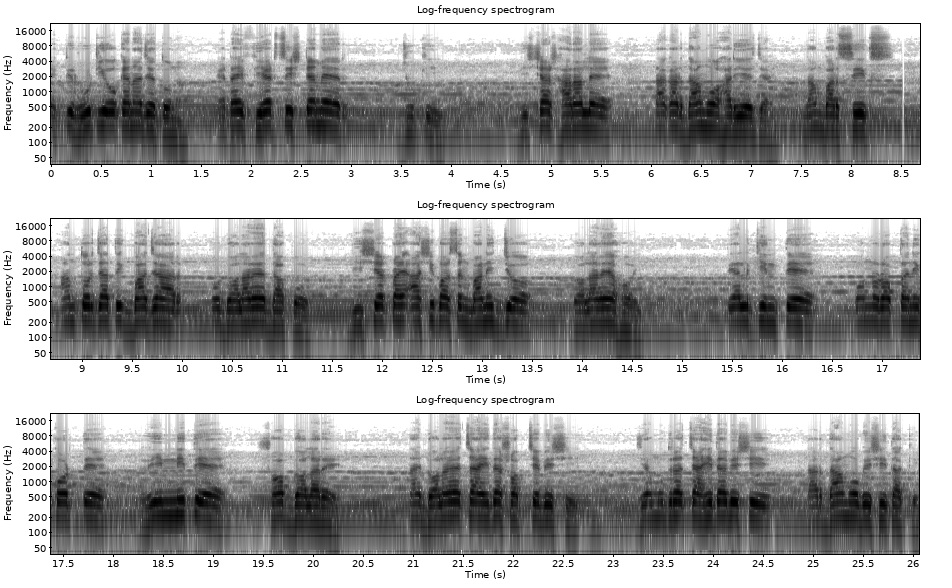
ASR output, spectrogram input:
একটি রুটিও কেনা যেত না। এটাই ফিয়াট সিস্টেমের ঝুঁকি। বিশ্বাস হারালে টাকার দামও হারিয়ে যায়। নাম্বার সিক্স, আন্তর্জাতিক বাজার ও ডলারের দাপট। বিশ্বের প্রায় আশি পার্সেন্ট বাণিজ্য ডলারে হয়। তেল কিনতে, পণ্য রপ্তানি করতে, ঋণ নিতে সব ডলারে। তাই ডলারের চাহিদা সবচেয়ে বেশি। যে মুদ্রার চাহিদা বেশি, তার দামও বেশি থাকে।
